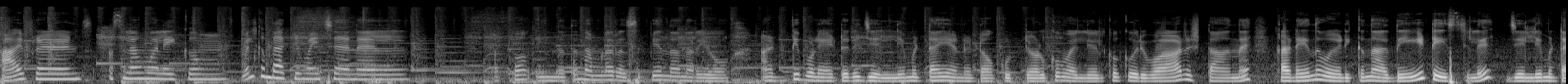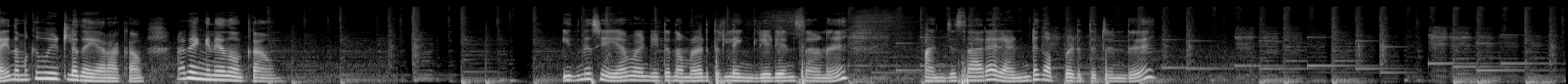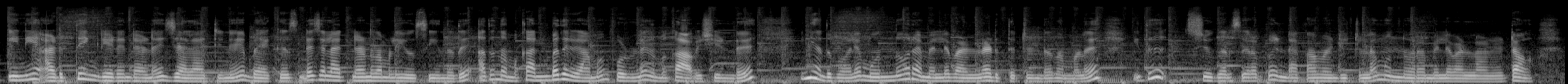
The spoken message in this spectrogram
Hi friends അസ്സാം വലൈക്കും welcome back to my channel അപ്പോൾ ഇന്നത്തെ നമ്മളെ റെസിപ്പി എന്താണെന്നറിയോ? അടിപൊളിയായിട്ടൊരു ജെല്ലി മിഠായിയാണ് കേട്ടോ കുട്ടികൾക്കും വലിയവർക്കൊക്കെ ഒരുപാട് ഇഷ്ടമാകുന്ന കടയിൽ നിന്ന് മേടിക്കുന്ന അതേ ടേസ്റ്റിൽ ജെല്ലി മിഠായി നമുക്ക് വീട്ടിൽ തയ്യാറാക്കാം. അതെങ്ങനെയാണ് നോക്കാം? ഇതിന് ചെയ്യാൻ വേണ്ടിയിട്ട് നമ്മളെടുത്തിട്ടുള്ള ഇൻഗ്രീഡിയൻസ് ആണ്. പഞ്ചസാര രണ്ട് കപ്പ് എടുത്തിട്ടുണ്ട്. ഇനി അടുത്ത ഇൻഗ്രീഡിയന്റ് ആണ് ജലാറ്റിന് ബേക്കേഴ്സിന്റെ ജലാറ്റിനാണ് നമ്മൾ യൂസ് ചെയ്യുന്നത്. അത് നമുക്ക് അൻപത് ഗ്രാം ഫുള്ള് നമുക്ക് ആവശ്യമുണ്ട്. ഇനി അതുപോലെ മുന്നൂറ് എം എൽ വെള്ളം എടുത്തിട്ടുണ്ട് നമ്മൾ ഇത് ഷുഗർ സിറപ്പ് ഉണ്ടാക്കാൻ വേണ്ടിയിട്ടുള്ള മുന്നൂറ് എം എൽ വെള്ളമാണ് കേട്ടോ.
